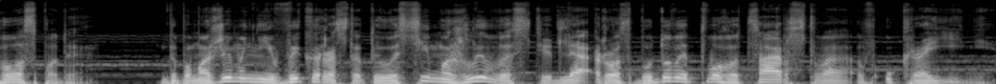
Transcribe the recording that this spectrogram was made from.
Господи, допоможи мені використати усі можливості для розбудови Твого царства в Україні.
